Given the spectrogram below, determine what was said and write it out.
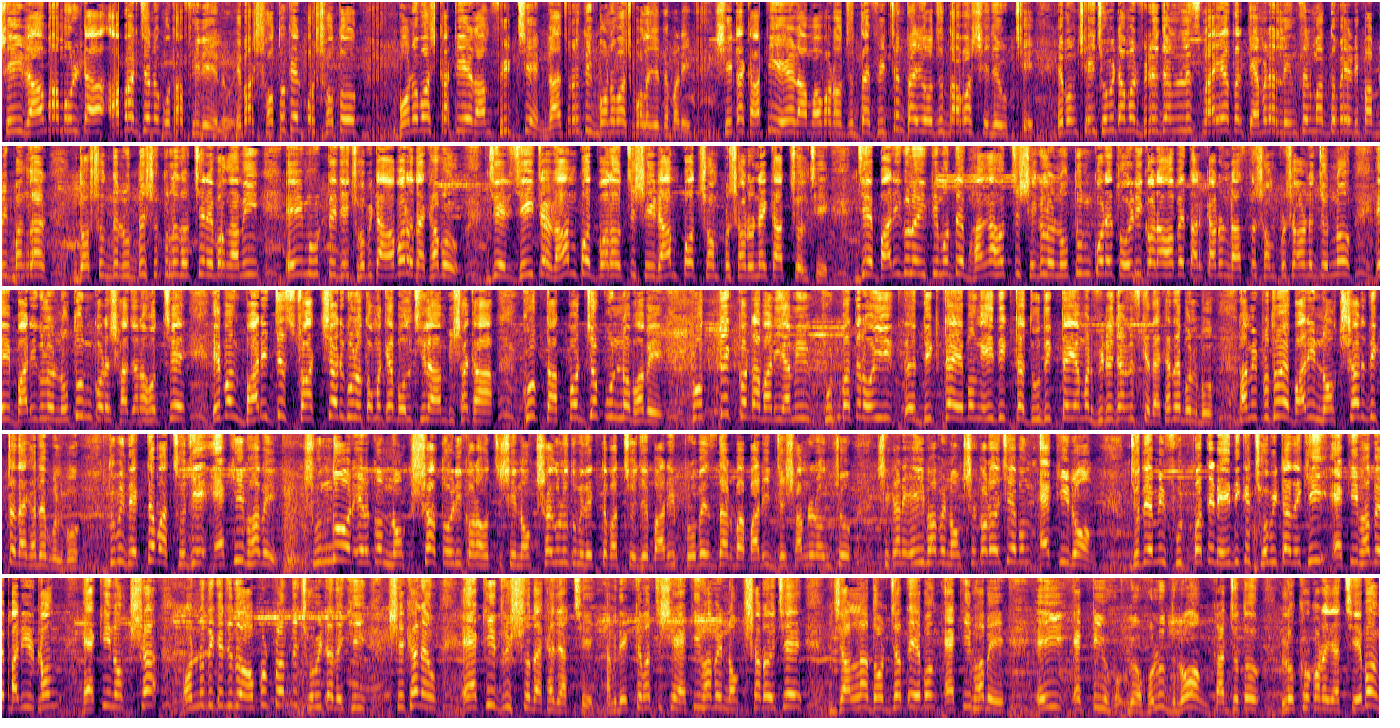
সেই রাম আমলটা আবার যেন কোথাও ফিরে এলো। এবার শতকের পর শতক বনবাস কাটিয়ে রাম ফিরছেন, রাজনৈতিক বনবাস বলা যেতে পারে। সেটা কাটিয়ে রাম আবার অযোধ্যায় ফিরছেন, তাই অযোধ্যা আবার সেজে উঠছে। এবং সেই ছবিটা আমার ভিডিও জার্নালিস্ট নাইয়া তার ক্যামেরার লেন্সের মাধ্যমে রিপাবলিক বাংলার দর্শকদের উদ্দেশ্য তুলে ধরছেন এবং আমি এই মুহূর্তে যে ছবিটা আবারও দেখাবো, যে যেইটা রামপথ বলা হচ্ছে, সেই রামপথ সম্প্রসারণের কাজ চলছে। যে বাড়িগুলো ইতিমধ্যে ভাঙা হচ্ছে, সেগুলো নতুন করে তৈরি করা হবে। তার কারণ রাস্তা সম্প্রসারণের জন্য এই বাড়িগুলো নতুন করে সাজানো হচ্ছে এবং বাড়ির যে স্ট্রাকচারগুলো তোমাকে বলছিলাম, বিশাখা, খুব তাৎপর্যপূর্ণভাবে প্রত্যেক কটা বাড়ি, আমি ফুটপাতের ওই দিকটা এবং এই দিকটা, দুদিকটাই আমার ভিডিও জার্নালিস্টকে দেখাতে বলব। আমি প্রথমে বাড়ির নকশার দিকটা দেখাতে বলব। তুমি দেখতে পাচ্ছ যে একইভাবে সুন্দর এরকম নকশা তৈরি করা হচ্ছে। সেই নকশাগুলো তুমি দেখতে পাচ্ছ যে বাড়ির প্রবেশদ্বার বা বাড়ির যে সামনের অংশ, সেখানে এইভাবে নকশা করা হয়েছে এবং একই রং। যদি আমি ফুটপাতের এইদিকে ছবিটা দেখি, একইভাবে বাড়ির রং, একই নকশা, অন্যদিকে যদি অপর প্রান্তে ছবিটা দেখি, সেখানেও একই দৃশ্য দেখা যাচ্ছে। আমি দেখতে পাচ্ছি সে একইভাবে নকশা রয়েছে জানলা, দরজাতে এবং একইভাবে এই একটি হলুদ রং কার্যত লক্ষ্য করা যাচ্ছে এবং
